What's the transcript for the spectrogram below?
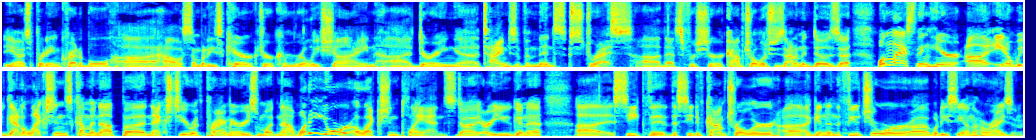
You know, it's pretty incredible uh, how somebody's character can really shine uh, during uh, times of immense stress. Uh, that's for sure. Comptroller Susana Mendoza. One last thing here. Uh, you know, we've got elections coming up uh, next year with primaries and whatnot. What are your election plans? Uh, are you going to uh, seek the, the seat of comptroller uh, again in the future, or uh, what do you see on the horizon?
